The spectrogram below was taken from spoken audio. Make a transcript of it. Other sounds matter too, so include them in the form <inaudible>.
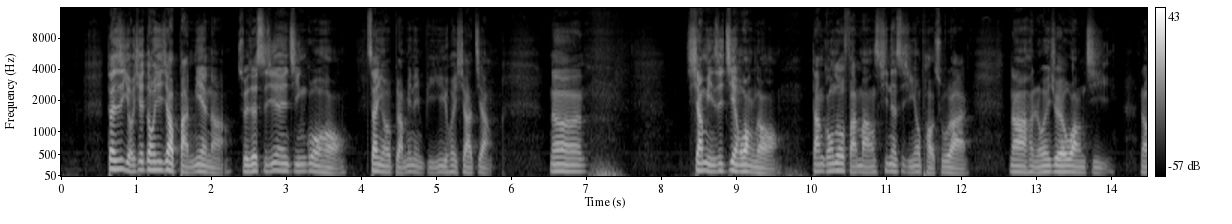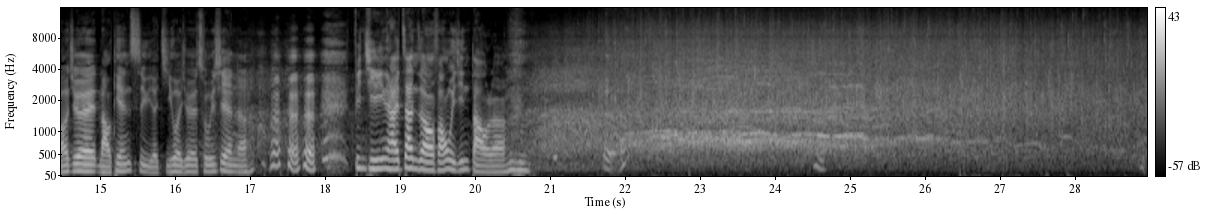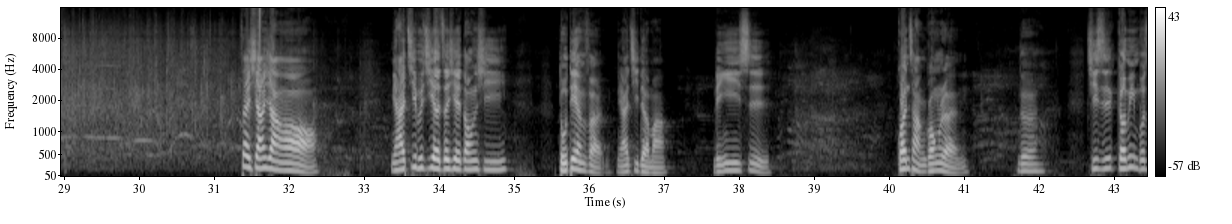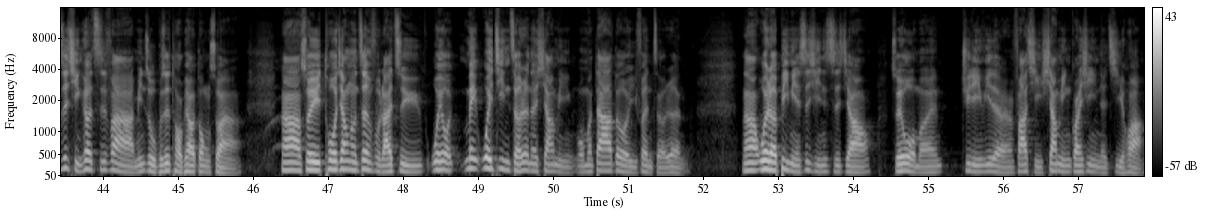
但是有些东西叫版面啊，随着时间的经过吼。占有表面的比例会下降，那乡民是健忘的哦。当工作繁忙，新的事情又跑出来，那很容易就会忘记，然后就会老天赐予的机会就会出现了。<laughs> 冰淇淋还站着哦，房屋已经倒了。<laughs> 再想想哦。你还记不记得这些东西？毒淀粉，你还记得吗？零一四，官场工人，对。其实革命不是请客吃饭啊，民主不是投票动算啊。那所以脱缰的政府来自于未未未尽责任的乡民，我们大家都有一份责任。那为了避免事情失焦，所以我们 G 零 V 的人发起乡民关心你的计划，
